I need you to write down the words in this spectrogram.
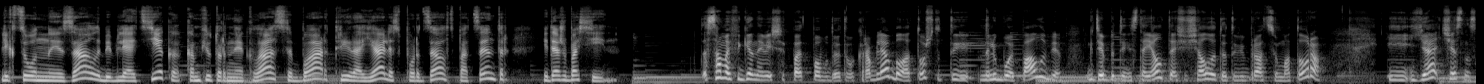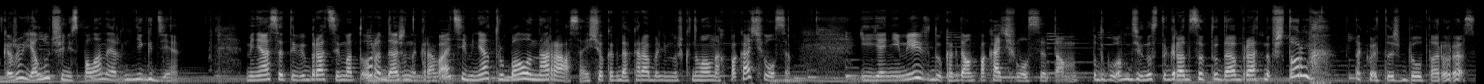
Лекционные залы, библиотека, компьютерные классы, бар, три рояля, спортзал, спа-центр и даже бассейн самая офигенная вещь по поводу этого корабля была то, что ты на любой палубе, где бы ты ни стоял, ты ощущал вот эту вибрацию мотора. И я, честно скажу, я лучше не спала, наверное, нигде. Меня с этой вибрацией мотора даже на кровати меня отрубало на раз. А еще когда корабль немножко на волнах покачивался, и я не имею в виду, когда он покачивался там под углом 90 градусов туда-обратно в шторм, такое тоже было пару раз.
